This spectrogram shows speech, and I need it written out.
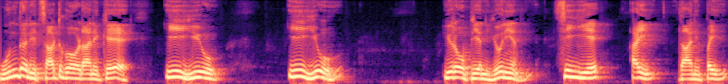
ఉందని చాటుకోవడానికే ఈయు ఈయు యూరోపియన్ యూనియన్ ఐ దానిపై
